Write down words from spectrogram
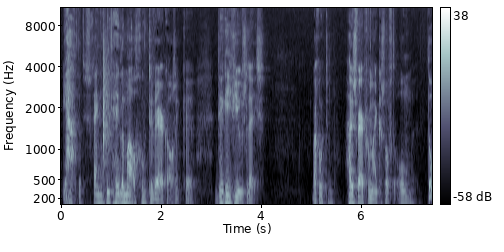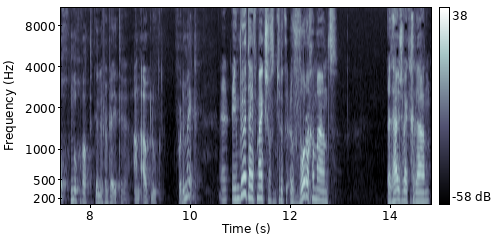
Ja, dat schijnt nog niet helemaal goed te werken als ik uh, de reviews lees. Maar goed, huiswerk voor Microsoft om toch nog wat te kunnen verbeteren aan Outlook voor de Mac. En in Word heeft Microsoft natuurlijk vorige maand het huiswerk gedaan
